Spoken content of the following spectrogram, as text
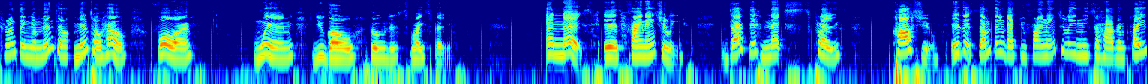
strengthen your mental mental health for when you go through this grace space. And next is financially. Does this next place cost you? Is it something that you financially need to have in place?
